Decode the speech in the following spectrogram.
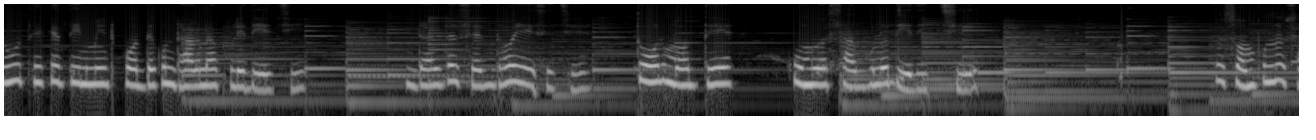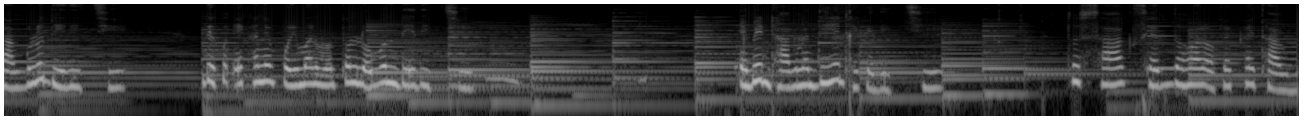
দু থেকে তিন মিনিট পর দেখুন ঢাকনা খুলে দিয়েছি। ডালটা সেদ্ধ হয়ে এসেছে। তো ওর মধ্যে কুমড়োর শাকগুলো দিয়ে দিচ্ছি। তো সম্পূর্ণ শাকগুলো দিয়ে দিচ্ছি। দেখুন, এখানে পরিমাণ মতন লবণ দিয়ে দিচ্ছি। এবার ঢাকনা দিয়ে ঢেকে দিচ্ছি। তো শাক সেদ্ধ হওয়ার অপেক্ষায় থাকব।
